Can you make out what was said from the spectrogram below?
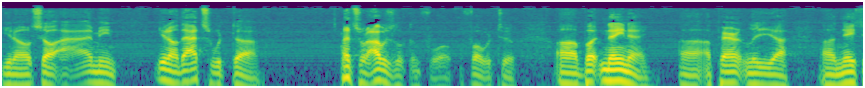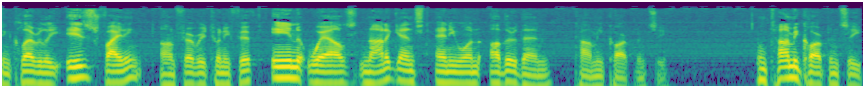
You know, so I mean, you know, that's what uh, that's what I was looking for forward to. Uh, but Nene, apparently uh, Nathan Cleverly is fighting on February 25th in Wales, not against anyone other than Tommy Karpency. And Tommy Karpency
